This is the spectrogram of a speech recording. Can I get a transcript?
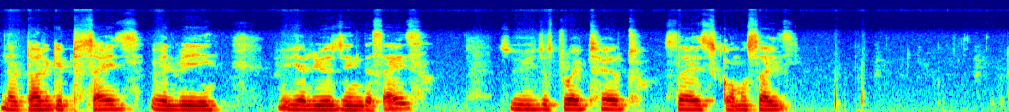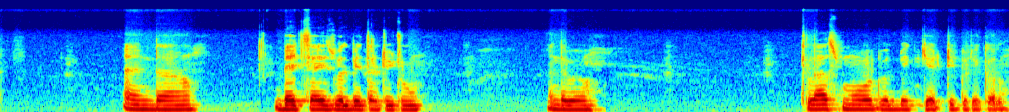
The target size will be we are using the size. So we just write here size comma size. And uh, batch size will be 32 and the class mode will be categorical.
